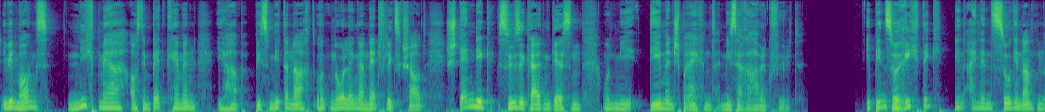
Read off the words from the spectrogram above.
Ich bin morgens nicht mehr aus dem Bett kämen. Ich habe bis Mitternacht und noch länger Netflix geschaut, ständig Süßigkeiten gegessen und mich dementsprechend miserabel gefühlt. Ich bin so richtig in einen sogenannten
